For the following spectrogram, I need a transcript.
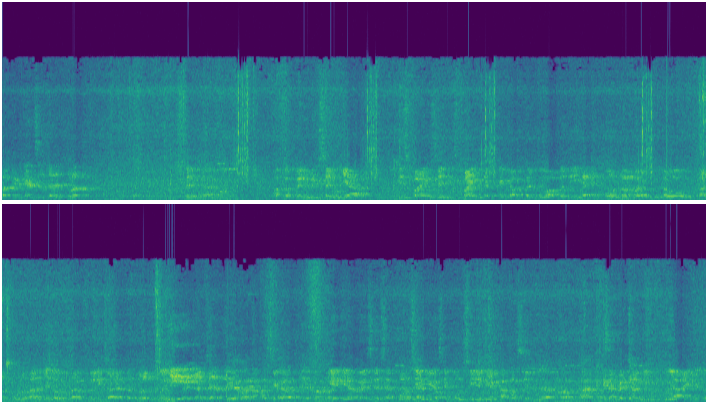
परमिट कैंसिल करें तुरंत। है। आपका परमिट संख्या इस पॉइंट से इस पॉइंट तक के कब तक वो अवधि है? फ़ोन नंबर है तो कानपुर हर जगह होता है उसको लिखा रहता है तुरंत कोई कहाँ से एरिया बेसिस है कौन सी एरिया से कौन सी एरिया कहाँ से कैसे पहचानिए? कोई आएँगे तो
